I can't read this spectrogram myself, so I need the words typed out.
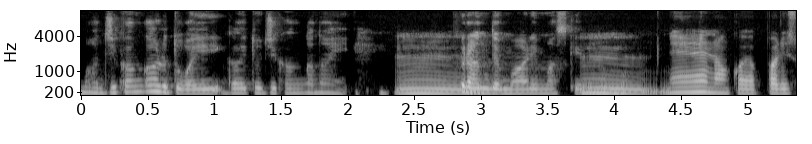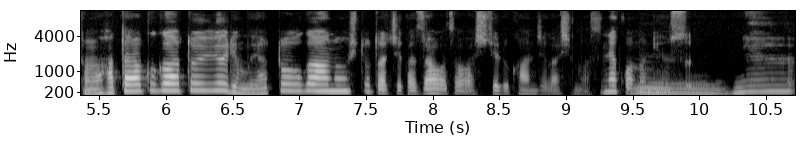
まあ、時間があるとは意外と時間がないうん。プランでもありますけれども。うん、ねなんかやっぱりその働く側というよりも野党側の人たちがざわざわしてる感じがしますねこのニュース。うん。ね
